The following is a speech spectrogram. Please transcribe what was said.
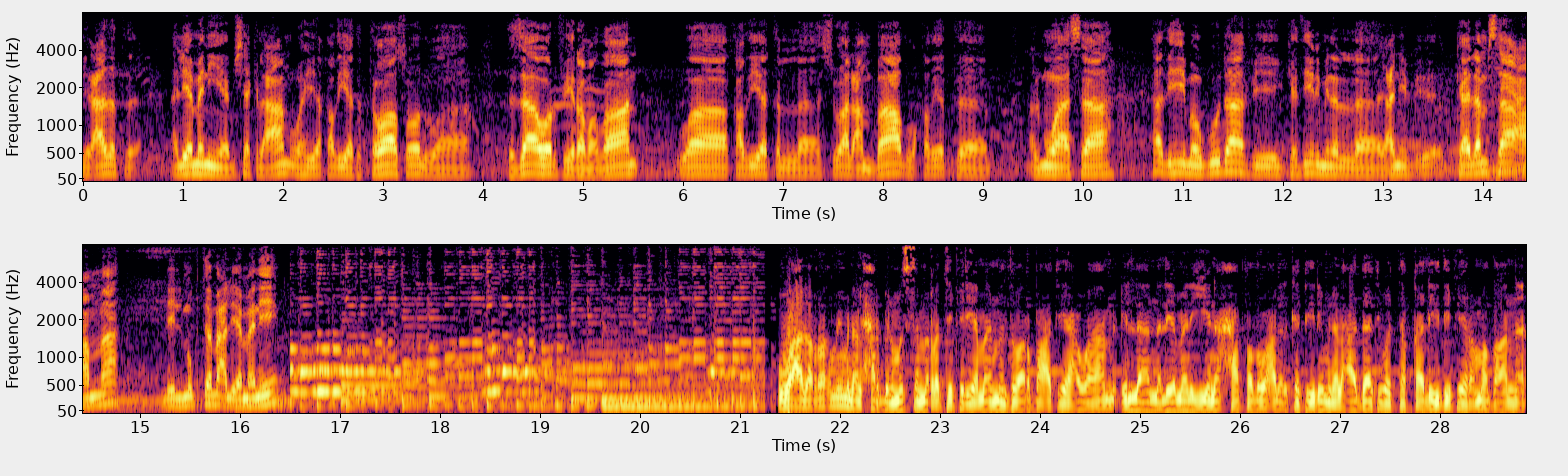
للعادات اليمنية بشكل عام وهي قضية التواصل والتزاور في رمضان وقضية السؤال عن بعض وقضية المواساة. هذه موجودة في كثير من يعني كلمسة عامة للمجتمع اليمني. وعلى الرغم من الحرب المستمرة في اليمن منذ أربعة أعوام إلا أن اليمنيين حافظوا على الكثير من العادات والتقاليد في رمضان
